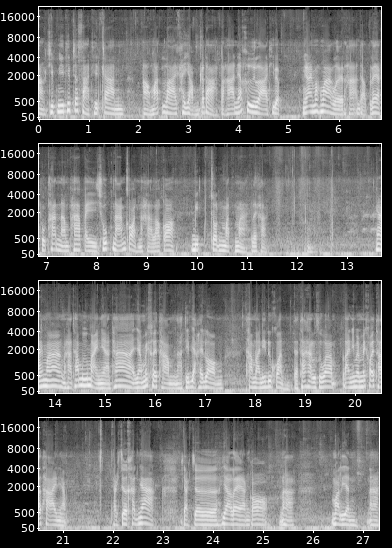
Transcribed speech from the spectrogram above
ค่ะ คลิปนี้ทิปจะสาธิตการอ่ามัดลายขยำกระดาษนะคะอันนี้คือลายที่แบบง่ายมากๆเลยนะคะ อันดับแรกทุกท่านนำผ้าไปชุบน้ำก่อนนะคะ แล้วก็บิดจนหมาดๆเลยค่ะ ง่ายมากนะคะ ถ้ามือใหม่เนี่ย ถ้ายังไม่เคยทำนะทิปอยากให้ลองทำลายนี้ดูก่อน แต่ถ้าหากรู้สึกว่าลายนี้มันไม่ค่อยท้าทายเนี่ย อยากเจอคันยาก อยากเจอยาแรงก็นะคะ มาเรียนนะคะ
